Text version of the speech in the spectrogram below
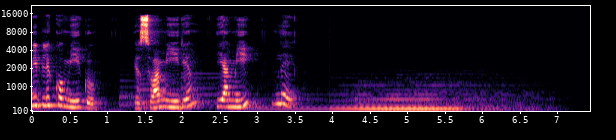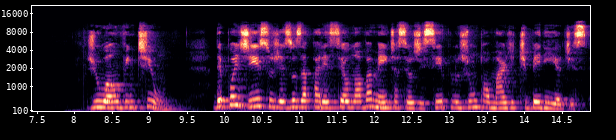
Bíblia comigo. Eu sou a Miriam e a Mi lê. João 21 Depois disso, Jesus apareceu novamente a seus discípulos junto ao mar de Tiberíades.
